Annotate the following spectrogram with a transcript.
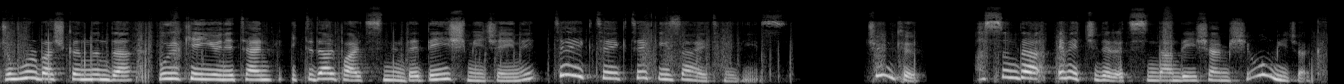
Cumhurbaşkanının da bu ülkeyi yöneten iktidar partisinin de değişmeyeceğini tek tek tek izah etmeliyiz. Çünkü aslında evetçiler açısından değişen bir şey olmayacak.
